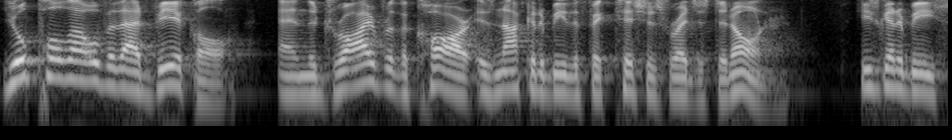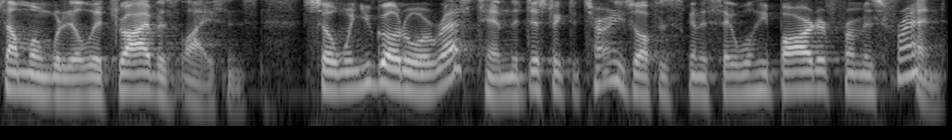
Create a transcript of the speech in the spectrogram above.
you'll pull over that vehicle, and the driver of the car is not going to be the fictitious registered owner. He's going to be someone with a lit driver's license. So, when you go to arrest him, the district attorney's office is going to say, well, he borrowed it from his friend.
